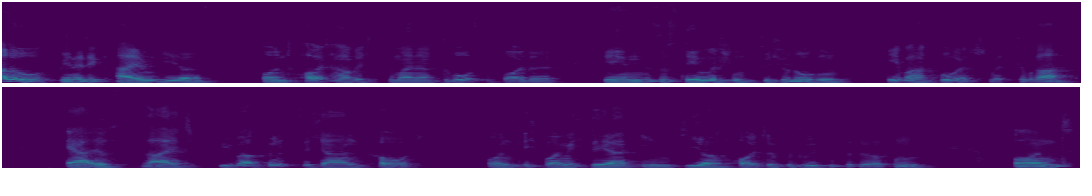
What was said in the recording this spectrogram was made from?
Hallo, Benedikt Alm hier und heute habe ich zu meiner großen Freude den systemischen Psychologen Eberhard Boric mitgebracht. Er ist seit über 50 Jahren Coach und ich freue mich sehr, ihn hier heute begrüßen zu dürfen und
